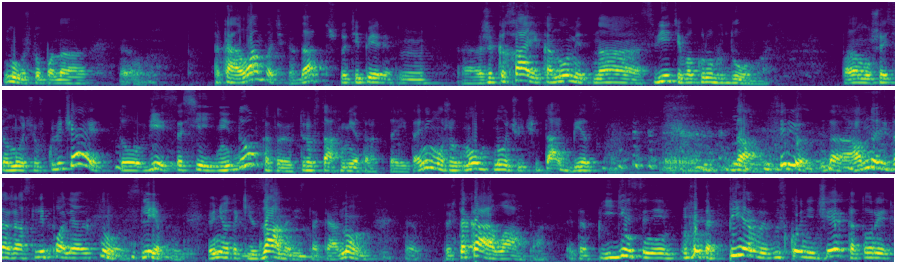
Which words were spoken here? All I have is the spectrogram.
Ну, чтобы она, э, такая лампочка, да, что теперь э, ЖКХ экономит на свете вокруг дома. Потому что если он ночью включает, то весь соседний дом, который в 300 метрах стоит, они может, могут ночью читать без... Да, серьезно, да. А многие даже ослепали, ну, слепнут. И у него такие занавес такая, ну, он, э, то есть такая лампа. Это единственный, это первый в Исконе человек, который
